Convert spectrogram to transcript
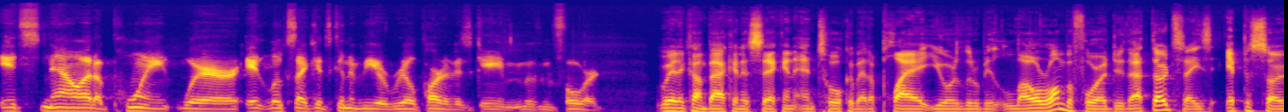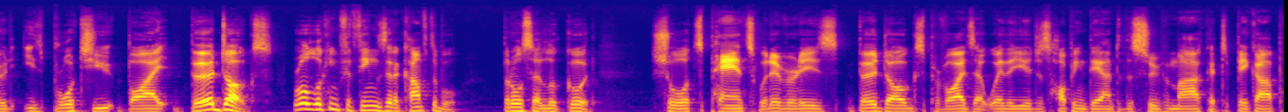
it's now at a point where it looks like it's going to be a real part of his game moving forward. We're going to come back in a second and talk about a player you're a little bit lower on. Before I do that, though, today's episode is brought to you by Bird Dogs. We're all looking for things that are comfortable, but also look good. Shorts, pants, whatever it is. Bird Dogs provides that whether you're just hopping down to the supermarket to pick up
